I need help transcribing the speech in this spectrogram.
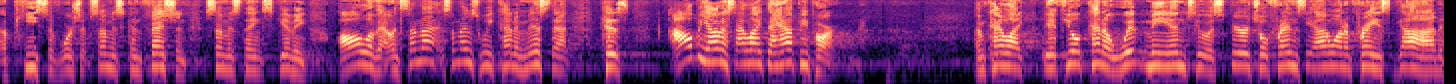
a piece of worship. Some is confession. Some is thanksgiving. All of that. And sometimes, sometimes we kind of miss that because I'll be honest, I like the happy part. I'm kind of like, if you'll kind of whip me into a spiritual frenzy, I want to praise God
